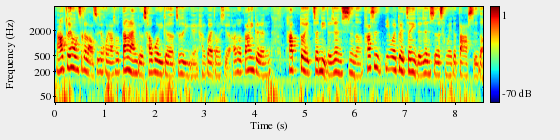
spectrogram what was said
然后最后这个老师就回答说，当然有超过一个就是语言涵盖的东西了。他说，当一个人他对真理的认识呢，他是因为对真理的认识而成为一个大师的。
